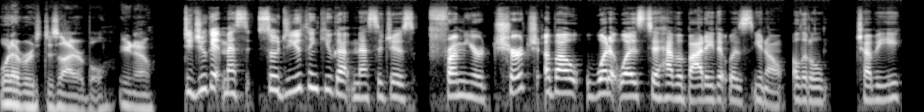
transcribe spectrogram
whatever is desirable, you know. did you get mess so do you think you got messages from your church about what it was to have a body that was you know a little chubby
